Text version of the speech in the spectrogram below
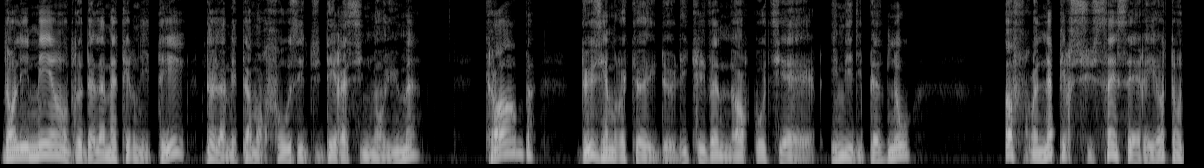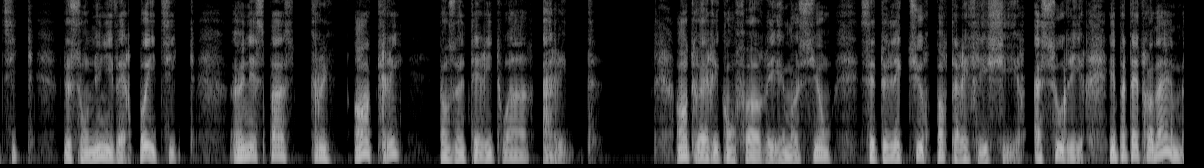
dans les méandres de la maternité, de la métamorphose et du déracinement humain, Corbe, deuxième recueil de l'écrivaine nord-côtière Émilie Pedneau, offre un aperçu sincère et authentique de son univers poétique, un espace cru, ancré dans un territoire aride. Entre réconfort et émotion, cette lecture porte à réfléchir, à sourire, et peut-être même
